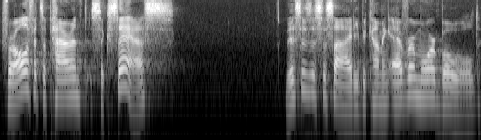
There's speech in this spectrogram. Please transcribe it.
For all of its apparent success, this is a society becoming ever more bold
